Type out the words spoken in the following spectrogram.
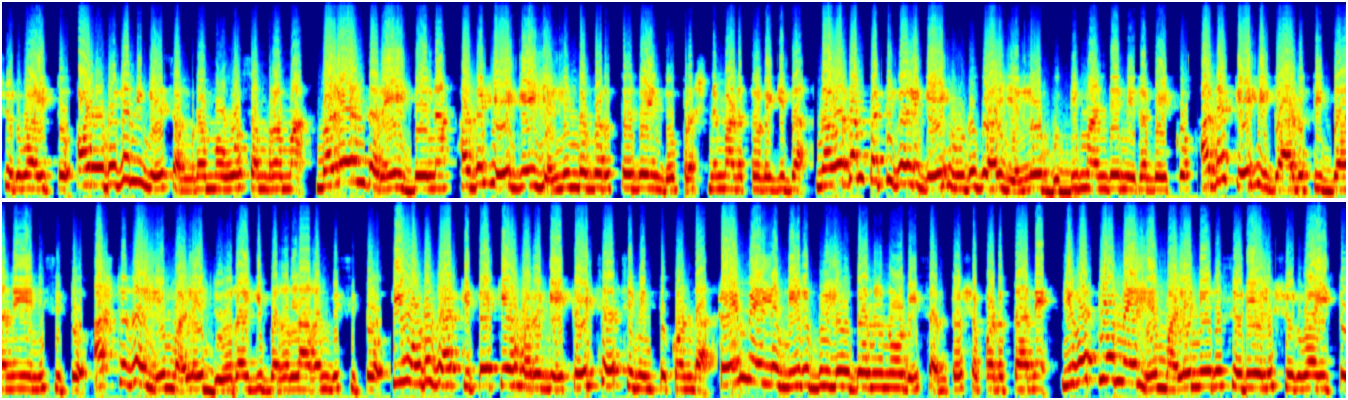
ಶುರುವಾಯಿತು. ಆ ಹುಡುಗನಿಗೆ ಸಂಭ್ರಮವೋ ಸಂಭ್ರಮ? ಮಳೆ ಅಂದರೆ ಇದೇನಾ? ಅದು ಹೇಗೆ, ಎಲ್ಲಿಂದ ಬರುತ್ತದೆ ಎಂದು ಪ್ರಶ್ನೆ ಮಾಡತೊಡಗಿದ. ನವದಂಪತಿಗಳಿಗೆ ಹುಡುಗ ಎಲ್ಲೋ ಬುದ್ಧಿಮಾಂದ್ಯನಿರಬೇಕು. ಅದಕ್ಕೆ ಹೀಗಾಡುತ್ತಿದ್ದಾನೆ ಎನಿಸಿತು. ಅಷ್ಟರಲ್ಲಿ ಮಳೆ ಜೋರಾಗಿ ಬರಲಾರಂಭಿಸಿತು. ಈ ಹುಡುಗ ಕಿಟಕಿಯ ಹೊರಗೆ ಕೈ ಚಾಚಿ ನಿಂತುಕೊಂಡ ಕೈ ಮೇಲೆ ನೀರು ಬೀಳುವುದನ್ನು ನೋಡಿ ಸಂತೋಷ ಪಡುತ್ತಾನೆ. ಯುವತಿಯ ಮೇಲೆ ಮಳೆ ನೀರು ಸಿಡಿಯಲು ಶುರುವಾಯಿತು.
